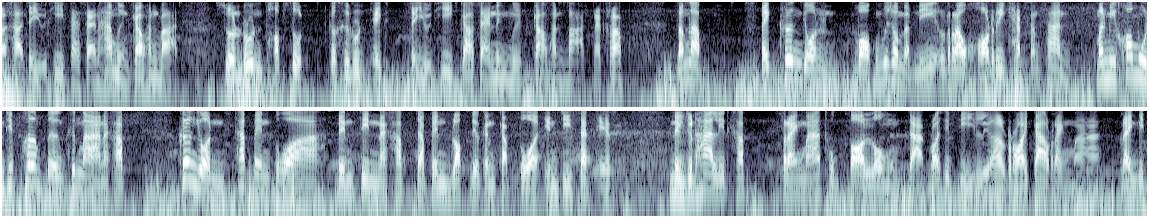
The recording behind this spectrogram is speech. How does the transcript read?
ราคาจะอยู่ที่ 859,000 บาท ส่วนรุ่นท็อปสุดก็คือรุ่น X จะอยู่ที่ 919,000 บาทนะครับสำหรับสเปคเครื่องยนต์บอกคุณผู้ชมแบบนี้เราขอรีแคปสั้นๆ มันมีข้อมูลที่เพิ่มเติมขึ้นมานะครับ เครื่องยนต์ถ้าเป็นตัวเบนซินนะครับ จะเป็นบล็อกเดียวกันกับตัว MG ZS 1.5 ลิตรครับ แรงม้าถูกตอนลงจาก 114 เหลือ 109 แรงม้า แรงบิด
